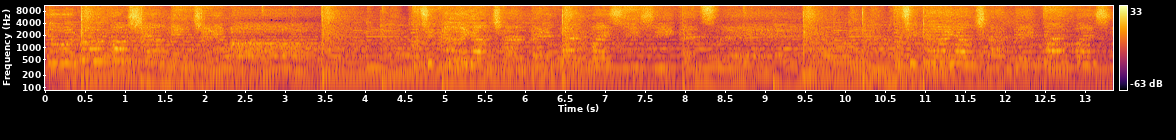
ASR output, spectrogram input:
督如同生命之宝不去歌咏蝉类欢欢喜喜跟随不去歌咏蝉类欢欢喜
